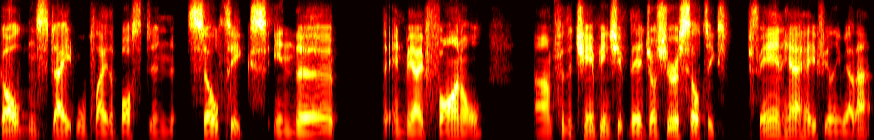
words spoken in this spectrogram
Golden State will play the Boston Celtics in the the NBA final um, for the championship there. Josh, you're a Celtics fan. How, how are you feeling about that?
